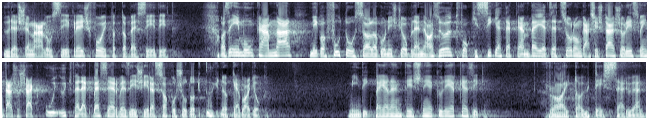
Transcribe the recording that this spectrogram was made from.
üresen álló székre, és folytatta beszédét. Az én munkámnál még a futószalagon is jobb lenne. A zöldfoki szigeteken bejegyzett szorongás és társa részvénytársaság új ügyfelek beszervezésére szakosodott ügynöke vagyok. Mindig bejelentés nélkül érkezik? Rajtaütésszerűen.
